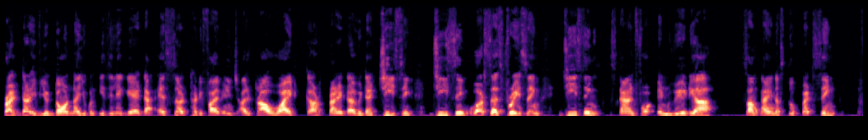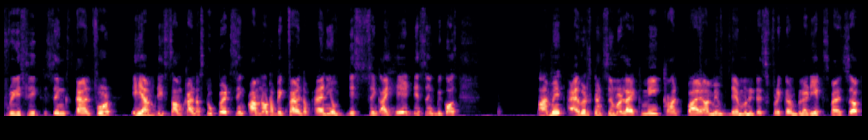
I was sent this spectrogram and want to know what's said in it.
Predator. If you don't know, you can easily get the Acer 35 inch ultra wide curve Predator with the G-Sync. G-Sync versus FreeSync. G-Sync stand for NVIDIA, some kind of stupid sync. FreeSync sync stand for AMD some kind of stupid thing. I'm not a big fan of any of this thing. I hate this thing because I mean average consumer like me can't buy I mean their monitor is freaking bloody expensive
